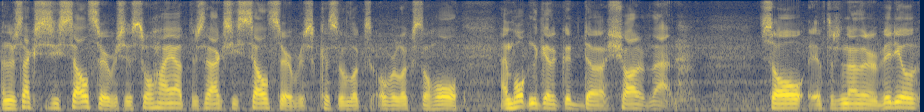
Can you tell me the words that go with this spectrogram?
and there's actually cell services so high up there's actually cell service because it looks overlooks the hole. I'm hoping to get a good uh, shot of that. So if there's another video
